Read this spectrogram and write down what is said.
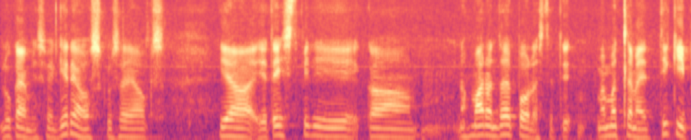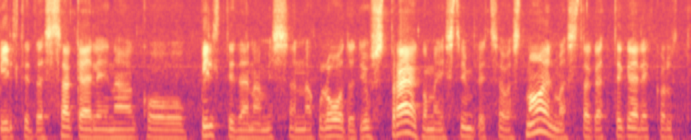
lugemis- või kirjaoskuse jaoks. ja, ja teistpidi ka noh, ma arvan tõepoolest, et me mõtleme digipiltidest sageli nagu piltidena, mis on nagu loodud just praegu meist ümbritsevast maailmast, aga et tegelikult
